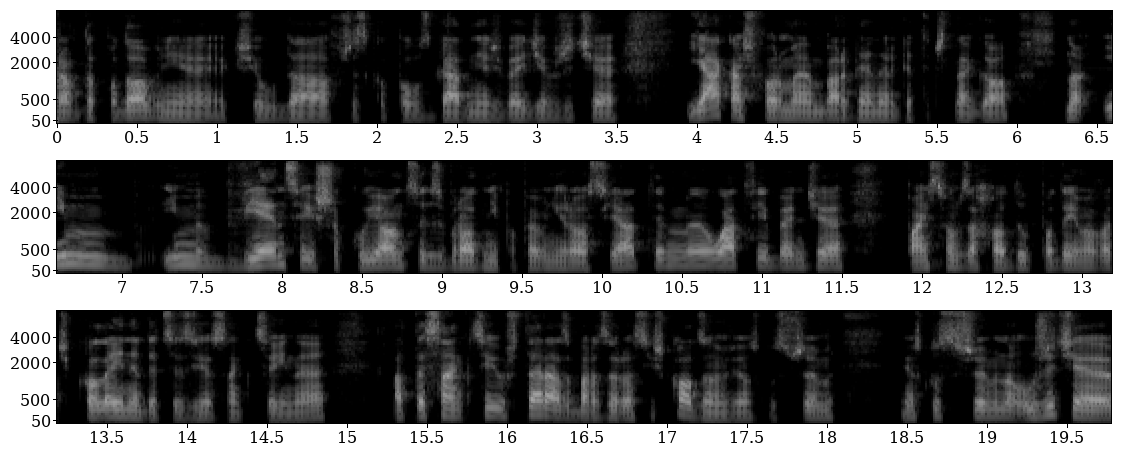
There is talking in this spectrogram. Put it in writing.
prawdopodobnie, jak się uda wszystko pouzgadniać, wejdzie w życie jakaś forma embarga energetycznego. No im, im więcej szokujących zbrodni popełni Rosja, tym łatwiej będzie państwom Zachodu podejmować kolejne decyzje sankcyjne, a te sankcje już teraz bardzo Rosji szkodzą, w związku z czym, w związku z czym no, użycie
